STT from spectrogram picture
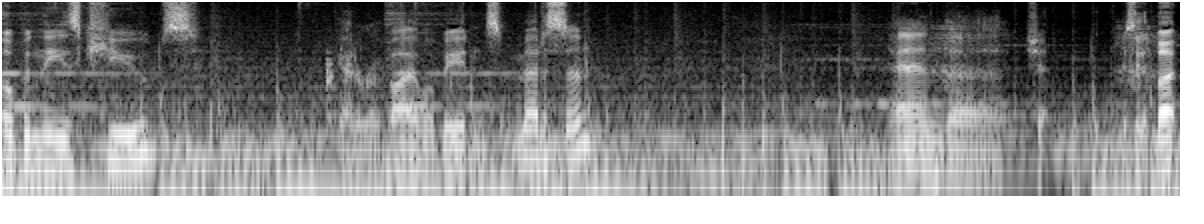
open these cubes. Got a revival bead and some medicine. And, uh, shit. You see the butt,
